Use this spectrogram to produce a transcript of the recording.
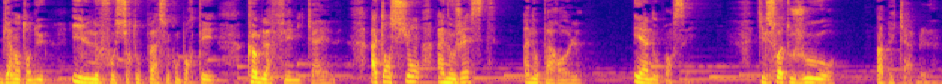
Bien entendu, il ne faut surtout pas se comporter comme l'a fait Michael. Attention à nos gestes, à nos paroles et à nos pensées. Qu'ils soient toujours impeccables.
